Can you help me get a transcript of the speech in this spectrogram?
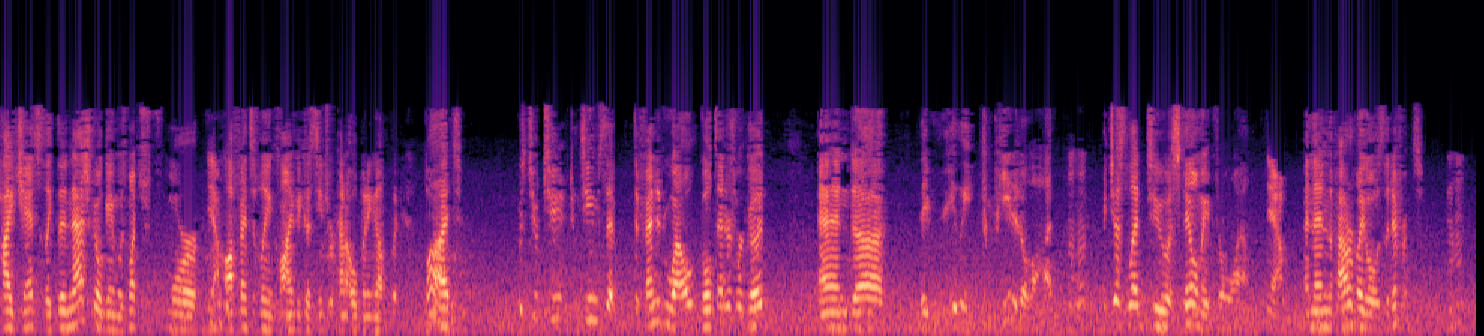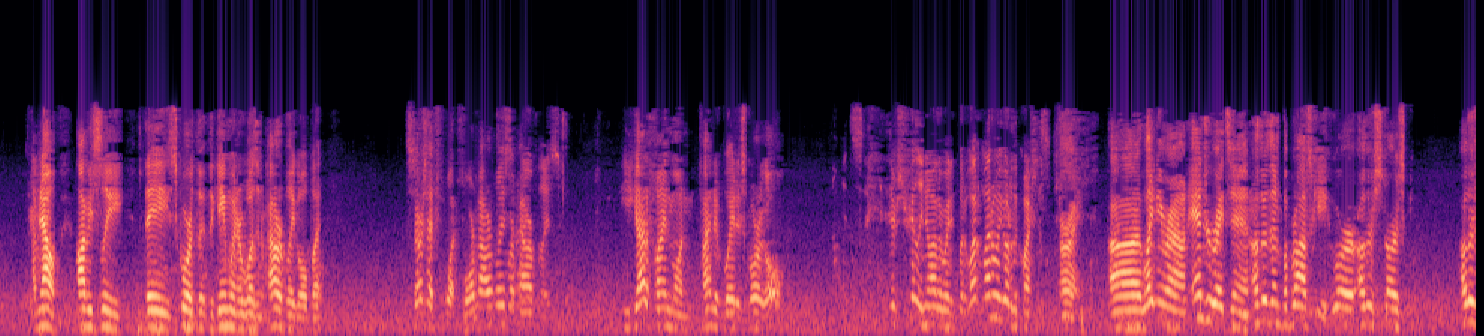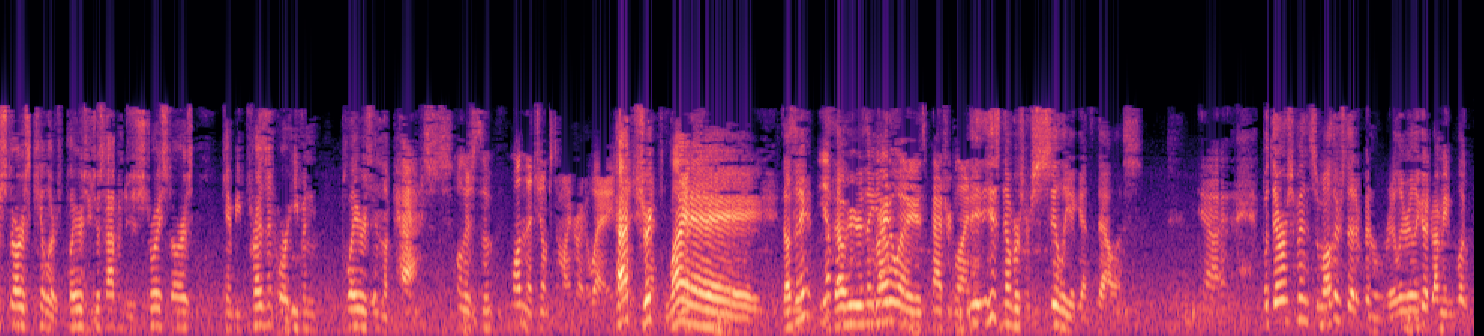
high chances. Like the Nashville game was much more Yeah. offensively inclined because teams were kind of opening up. But but it was two, te- two teams that defended well. Goaltenders were good, and uh, they really competed a lot. hmm It just led to a stalemate for a while, Yeah. and then the power play goal was the difference. hmm I mean, now, obviously, they scored the, the game winner wasn't a power play goal, but Stars had what four power plays? Four power plays. You got to find one, find a way to score a goal. It's, there's really no other way to put it. Why, why don't we go to the questions? All right. Uh, lightning round. Andrew writes in. Other than Bobrovsky, who are other Stars, other Stars killers? Players who just happen to destroy Stars can be present or even players in the past. Well, there's the one that jumps to mind right away. Patrick. Laine, doesn't he? Yep. Is that who you're thinking? Right of? away is Patrik Laine. His numbers are silly against Dallas. Yeah. But there's been some others that have been really, really good. I mean, look,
